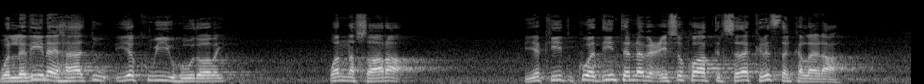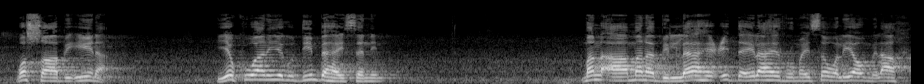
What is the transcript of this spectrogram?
Waaladiina haaduu iyo kuwii yuhuudoobay waannasaaraa iyo diinta nebi ciise ku abtirsada kiristanka laydhaah waasaabi'iina iyo kuwaan iyagu diinba man aamana billaahi cidda ilaahay rumaysa walyowmi اlaakhir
